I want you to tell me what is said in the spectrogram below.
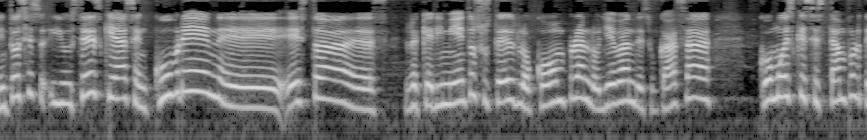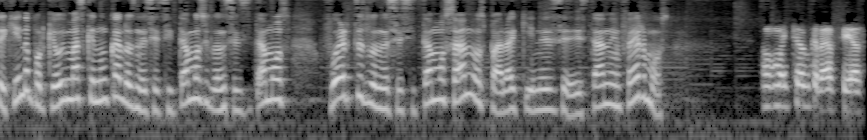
Entonces, ¿y ustedes qué hacen? ¿Cubren eh, estos requerimientos? ¿Ustedes lo compran, lo llevan de su casa? ¿Cómo es que se están protegiendo? Porque hoy más que nunca los necesitamos y los necesitamos fuertes, los necesitamos sanos para quienes están enfermos. Muchas gracias.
